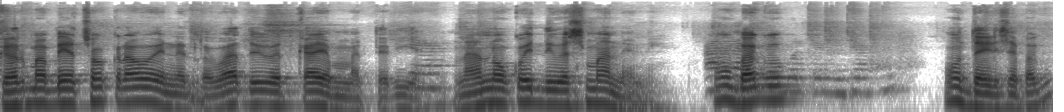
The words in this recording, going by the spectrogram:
ઘરમાં બે છોકરા હોય ને એટલે વાદ વિવાદ કાયમ માટે રહે. નાનો કોઈ દિવસ માને નહીં. હું ભાગું? હું ધૈર છે ભાગું?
